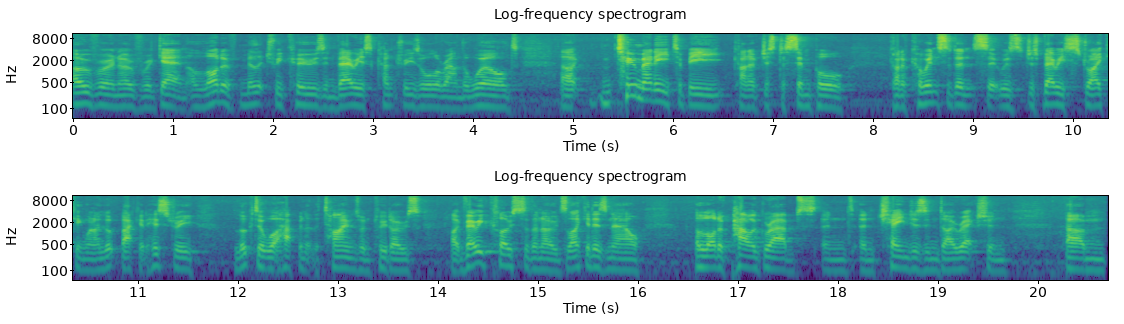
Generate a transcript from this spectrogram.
over and over again. A lot of military coups in various countries all around the world. Uh, too many to be kind of just a simple kind of coincidence. It was just very striking when I look back at history, looked at what happened at the times when Pluto's like very close to the nodes, like it is now. A lot of power grabs and, and changes in direction. Um,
